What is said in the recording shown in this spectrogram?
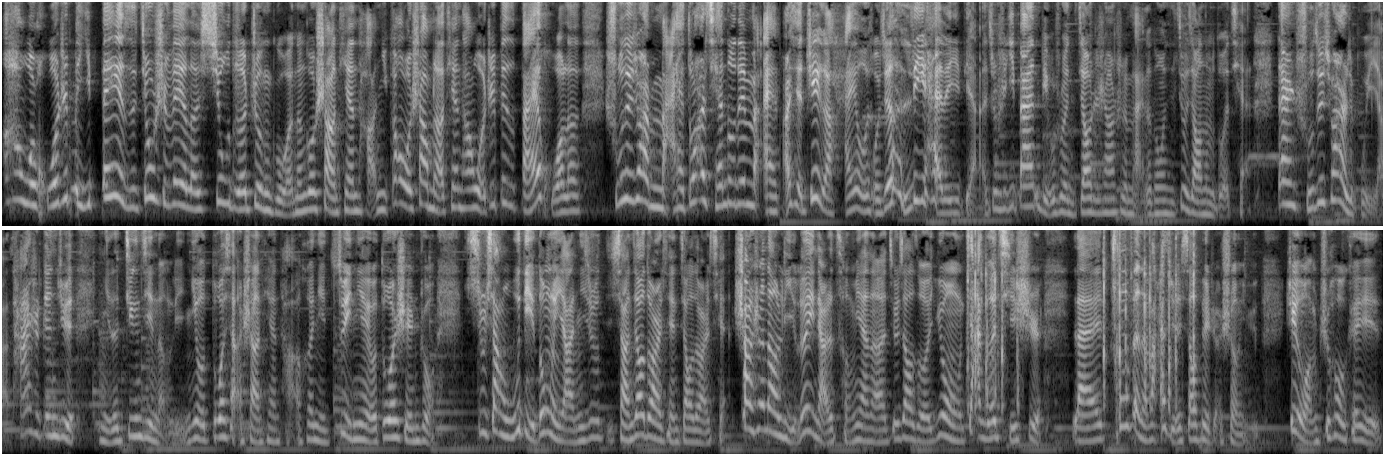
啊，我活这么一辈子就是为了修得正果，能够上天堂。你告诉我上不了天堂，我这辈子白活了。赎罪券买多少钱都得买，而且这个还有我觉得很厉害的一点，就是一般比如说你交智商税买个东西就交那么多钱，但是赎罪券就不一样，它是根据你的经济能力，你有多想上天堂和你罪孽有多深重，就像无底洞一样。你就想交多少钱交多少钱，上升到理论一点的层面呢，就叫做用价格歧视来充分的挖掘消费者剩余。这个我们之后可以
